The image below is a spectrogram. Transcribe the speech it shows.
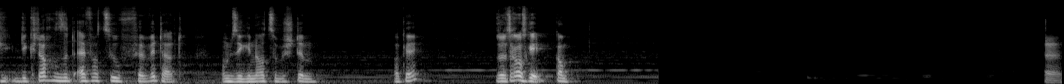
Die Knochen sind einfach zu verwittert, um sie genau zu bestimmen. Okay? Du sollst rausgehen, komm. Äh.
